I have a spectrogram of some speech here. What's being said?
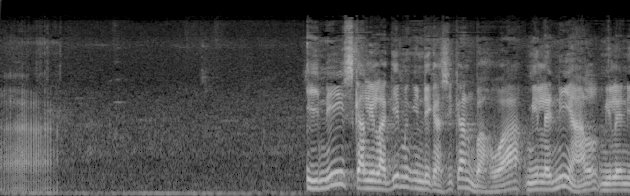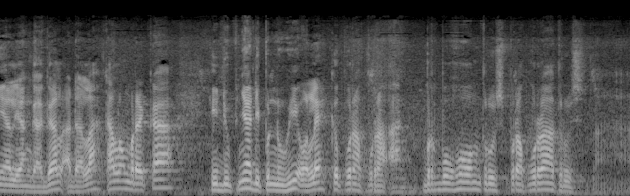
Uh, ini sekali lagi mengindikasikan bahwa milenial milenial yang gagal adalah kalau mereka hidupnya dipenuhi oleh kepura-puraan. Berbohong terus pura-pura terus. Nah,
